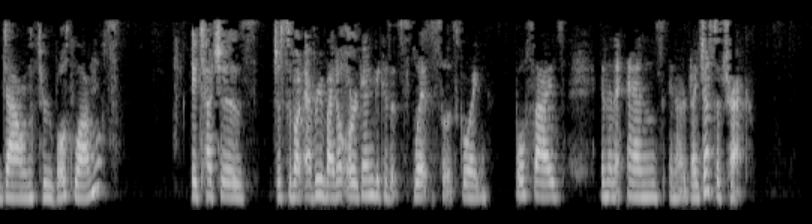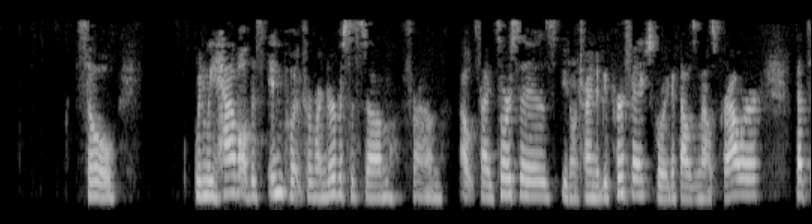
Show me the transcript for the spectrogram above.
down through both lungs. It touches just about every vital organ because it splits. So it's going both sides. And then it ends in our digestive tract. So when we have all this input from our nervous system, from outside sources, you know, trying to be perfect, going a thousand miles per hour, that's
